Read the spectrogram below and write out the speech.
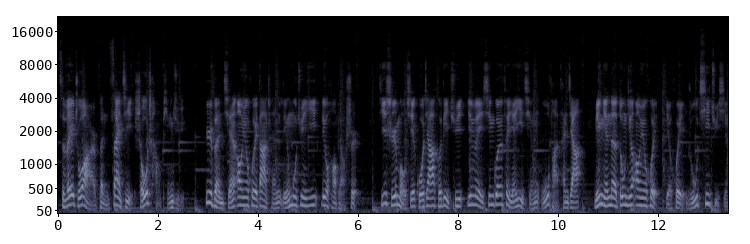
此为卓尔本赛季首场平局。日本前奥运会大臣铃木俊一六号表示。即使某些国家和地区因为新冠肺炎疫情无法参加，明年的东京奥运会也会如期举行。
